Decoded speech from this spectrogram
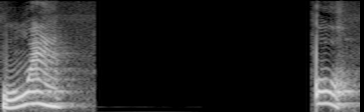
Ouin. O.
